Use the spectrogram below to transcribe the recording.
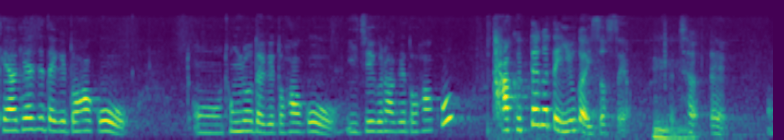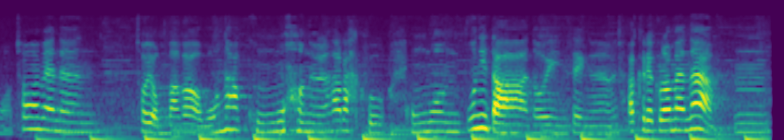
계약이 해지되기도 하고, 어, 종료되기도 하고, 이직을 하기도 하고, 다 그때그때 이유가 있었어요. 음. 저- 네. 어, 처음에는 저희 엄마가 워낙 공무원을 하라고, 공무원 뿐이다, 너의 인생은. 아, 그래, 그러면은, 음,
